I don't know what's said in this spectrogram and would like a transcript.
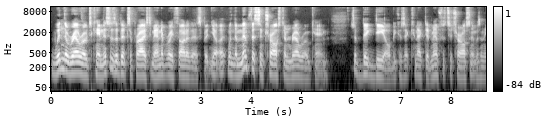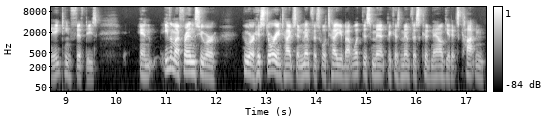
when the railroads came, this is a bit surprised to me. I never really thought of this, but you know, when the Memphis and Charleston Railroad came, it was a big deal because it connected Memphis to Charleston. It was in the 1850s, and even my friends who are who are historian types in Memphis will tell you about what this meant because Memphis could now get its cotton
